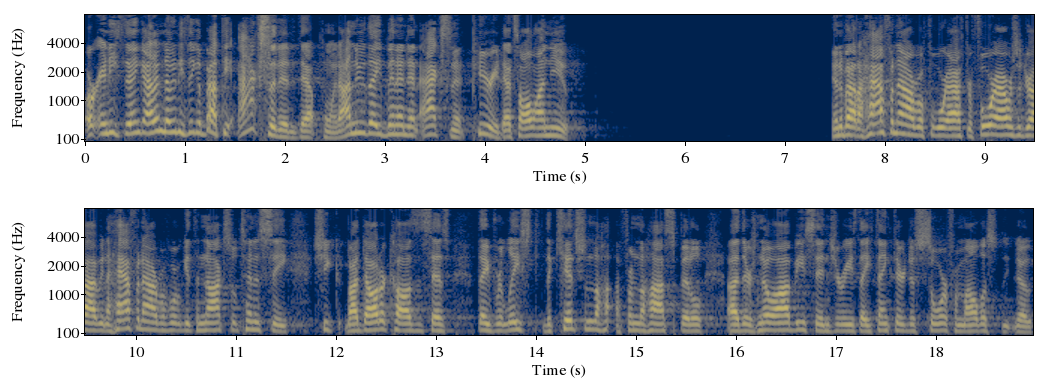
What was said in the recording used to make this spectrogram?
or anything. I didn't know anything about the accident at that point. I knew they'd been in an accident, period. That's all I knew. And about a half an hour before, after four hours of driving, a half an hour before we get to Knoxville, Tennessee, she, my daughter calls and says they've released the kids from the, from the hospital. Uh, there's no obvious injuries. They think they're just sore from all this. You know.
